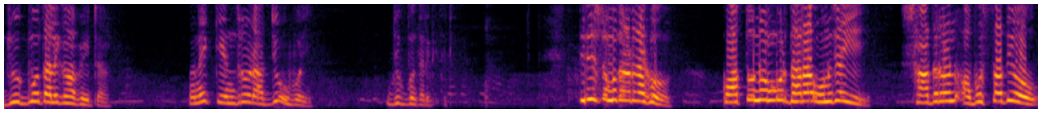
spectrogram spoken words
যুগ্ম তালিকা হবে এটা। মানে কেন্দ্র, রাজ্য, উভয়। যুগ্ম তালিকা যেটা। তিরিশ নম্বর ধারাটা দেখো, কত নম্বর ধারা অনুযায়ী সাধারণ অবস্থাতেও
